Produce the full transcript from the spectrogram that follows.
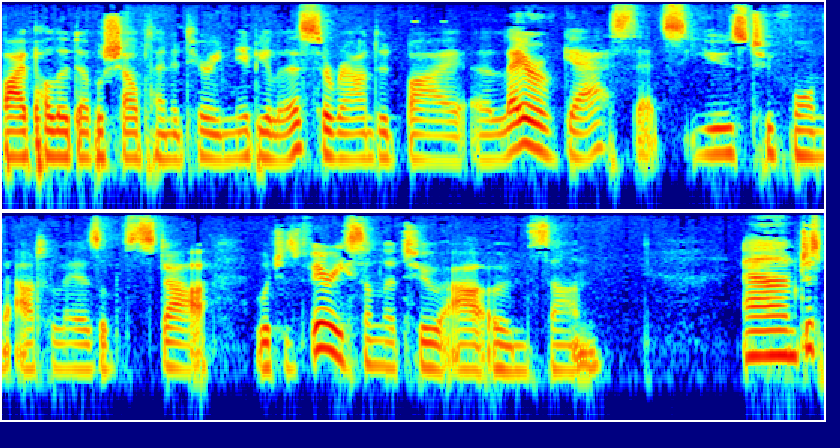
bipolar double shell planetary nebula surrounded by a layer of gas that's used to form the outer layers of the star which is very similar to our own sun. And just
